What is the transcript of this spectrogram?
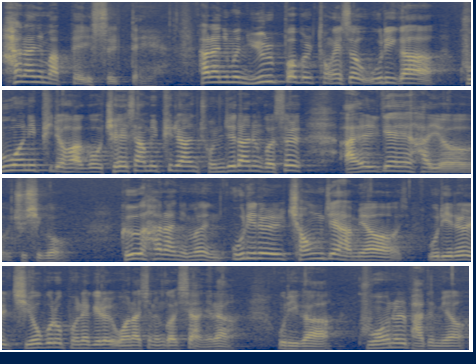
하나님 앞에 있을 때에 하나님은 율법을 통해서 우리가 구원이 필요하고 죄 사함이 필요한 존재라는 것을 알게 하여 주시고 그 하나님은 우리를 정죄하며 우리를 지옥으로 보내기를 원하시는 것이 아니라 우리가 구원을 받으며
